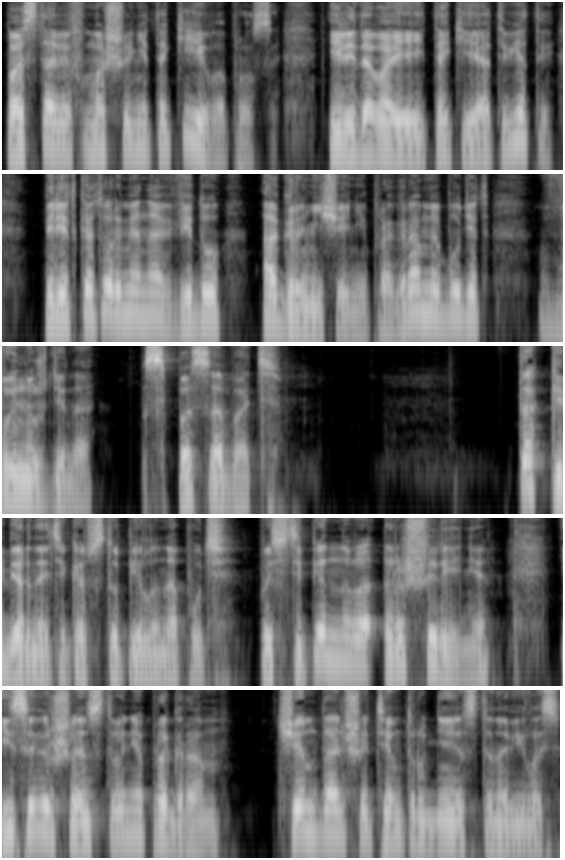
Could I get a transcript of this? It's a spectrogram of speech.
поставив машине такие вопросы или давая ей такие ответы, перед которыми она ввиду ограничений программы будет вынуждена спасовать. Так кибернетика вступила на путь постепенного расширения и совершенствования программ. Чем дальше, тем труднее становилось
